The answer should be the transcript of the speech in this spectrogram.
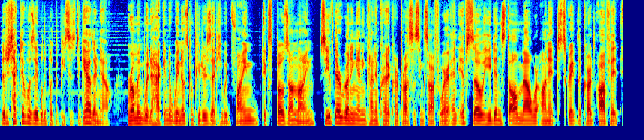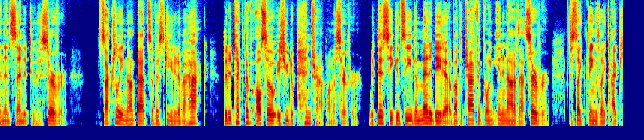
The detective was able to put the pieces together now. Roman would hack into Windows computers that he would find exposed online, see if they're running any kind of credit card processing software, and if so, he'd install malware on it to scrape the cards off it and then send it to his server. It's actually not that sophisticated of a hack. The detective also issued a pen trap on the server. With this, he can see the metadata about the traffic going in and out of that server, just like things like IP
